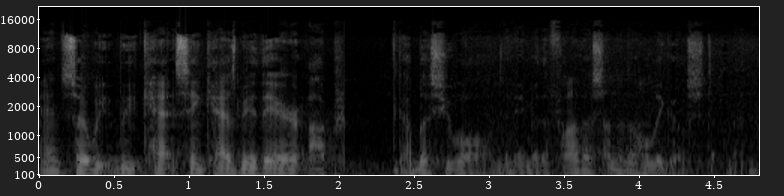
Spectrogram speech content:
And so we, we St. Casimir there uh, God bless you all. In the name of the Father, Son, and the Holy Ghost. Amen.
